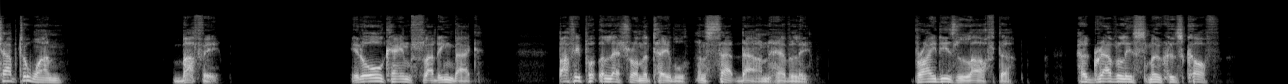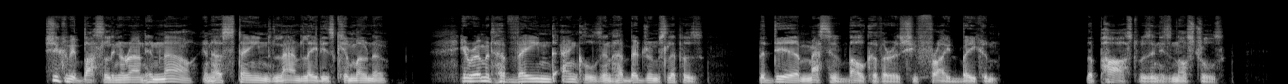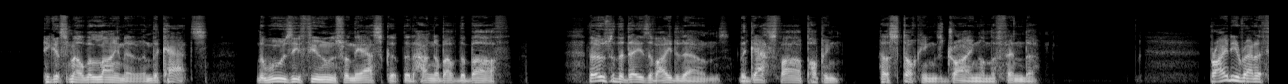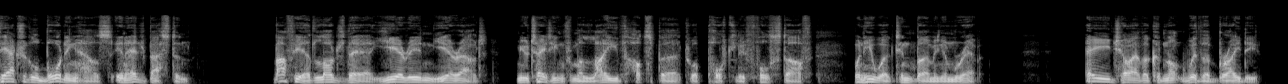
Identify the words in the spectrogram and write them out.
Chapter 1 Buffy It all came flooding back. Buffy put the letter on the table and sat down heavily. Bridie's laughter, her gravelly smoker's cough. She could be bustling around him now in her stained landlady's kimono. He remembered her veined ankles in her bedroom slippers, the dear massive bulk of her as she fried bacon. The past was in his nostrils. He could smell the lino and the cats, the woozy fumes from the ascot that hung above the bath. Those were the days of eiderdowns, the gas fire popping, her stockings drying on the fender. Bridie ran a theatrical boarding house in Edgbaston. Buffy had lodged there year in, year out, mutating from a lithe hotspur to a portly Falstaff when he worked in Birmingham Rep. Age, however, could not wither Bridie.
